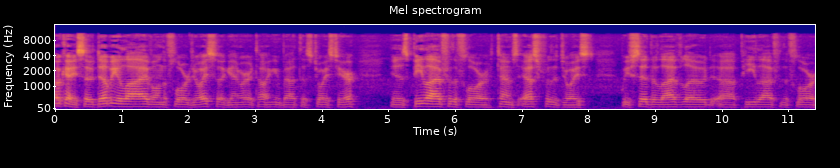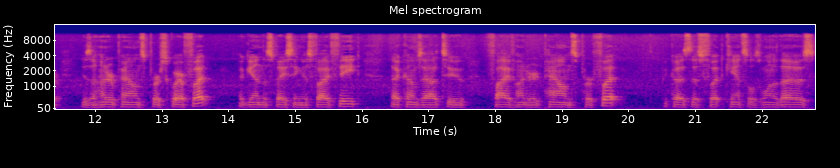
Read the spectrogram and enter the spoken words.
Okay, so W live on the floor joist, so again we're talking about this joist here, is P live for the floor times S for the joist. We've said the live load, uh, P live for the floor, is 100 pounds per square foot. Again, the spacing is 5 feet. That comes out to 500 pounds per foot because this foot cancels one of those,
